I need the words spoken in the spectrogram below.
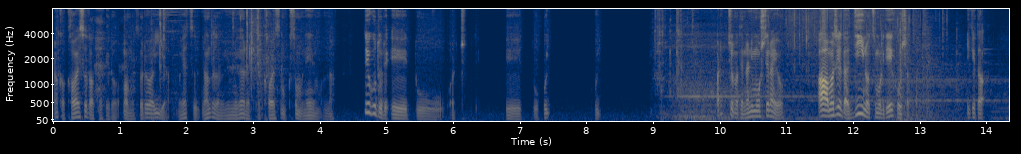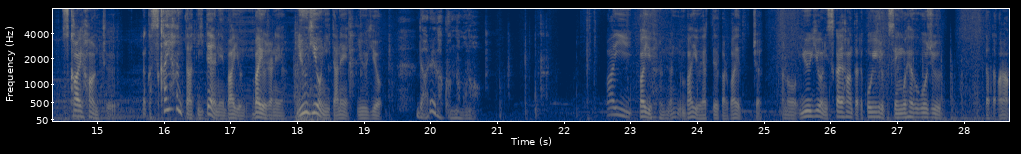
なんかかわいそうだったけどまあまあそれはいいや。やつ何度でも蘇るってかわいそうもクソもねえもんな。ということでえーとあれちょっとえーとほい。ちょっと待って何も押してないよ。あー間違えた。D のつもりでエコーしちゃった。いけた。スカイハンター。なんかスカイハンターっていたよね？バイオに。バイオじゃねえや。遊戯王にいたね。遊戯王。誰がこんなもの？をバイバイオバイオやってるからバイオって言っちゃうあの遊戯王にスカイハンターで攻撃力1550だったかな。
